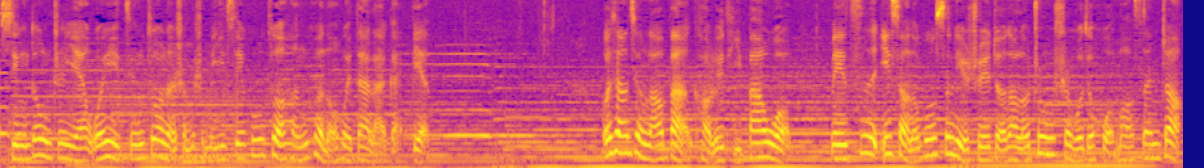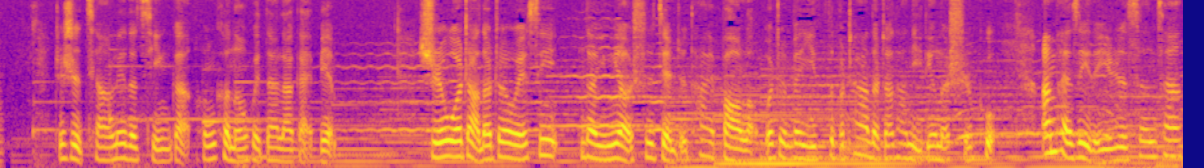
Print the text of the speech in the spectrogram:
行动之言，我已经做了什么什么一些工作，很可能会带来改变。我想请老板考虑提拔我。每次一想到公司里谁得到了重视，我就火冒三丈。这是强烈的情感，很可能会带来改变。使我找到这位新的营养师简直太棒了！我准备一字不差地照他拟定的食谱，安排自己的一日三餐。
